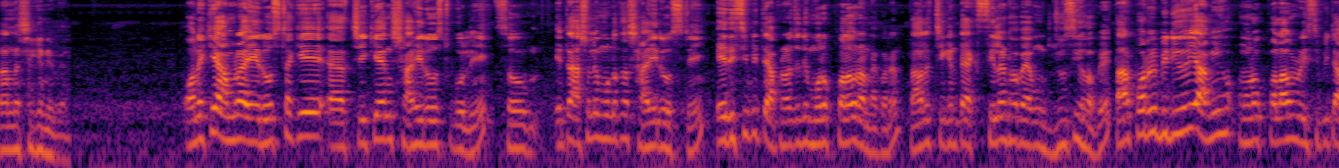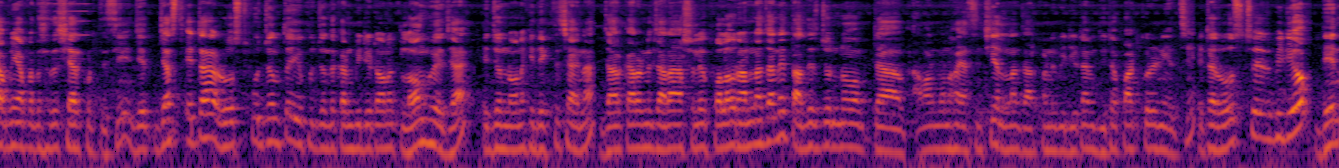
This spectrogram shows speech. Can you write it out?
রান্না শিখে নেবেন। অনেকে আমরা এই রোস্টটাকে চিকেন শাহি রোস্ট বলি। সো এটা আসলে মূলত শাহি রোস্টই এই রেসিপিতে আপনারা যদি মোরগ পোলাও রান্না করেন, তাহলে চিকেনটা এক্সিলেন্ট হবে এবং জুসি হবে। তারপরের ভিডিওই আমি মোরগ পোলাও রেসিপিটা আমি আপনাদের সাথে শেয়ার করতেছি। যে জাস্ট এটা রোস্ট পর্যন্ত, এই পর্যন্ত, কারণ ভিডিওটা অনেক লং হয়ে যায় এর জন্য অনেকে দেখতে চায় না। যার কারণে যারা আসলে পোলাও রান্না জানে, তাদের জন্য এটা আমার মনে হয় এসেন্সিয়াল না। যার কারণে ভিডিওটা আমি দুইটা পার্ট করে নিয়েছি। এটা রোস্টের ভিডিও দেন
